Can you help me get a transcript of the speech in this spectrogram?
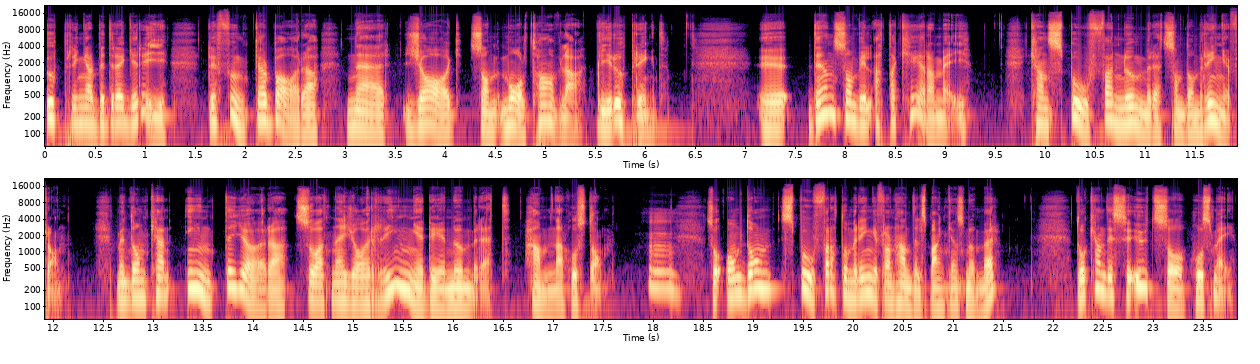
uppringarbedrägeri, det funkar bara när jag som måltavla blir uppringd. Eh, den som vill attackera mig kan spoofa numret som de ringer från. Men de kan inte göra så att när jag ringer det numret hamnar hos dem. Mm. Så om de spoofar att de ringer från Handelsbankens nummer, då kan det se ut så hos mig.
